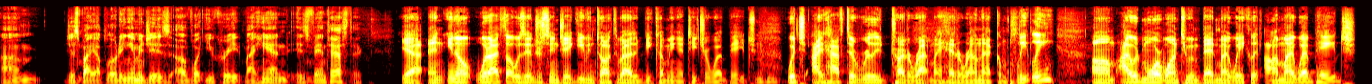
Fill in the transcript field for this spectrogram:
um, just by uploading images of what you create by hand, is fantastic. Yeah, and you know what I thought was interesting. Jake even talked about it becoming a teacher webpage, Mm-hmm. which I'd have to really try to wrap my head around that completely. Um, I would more want to embed my Wakelet on my webpage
